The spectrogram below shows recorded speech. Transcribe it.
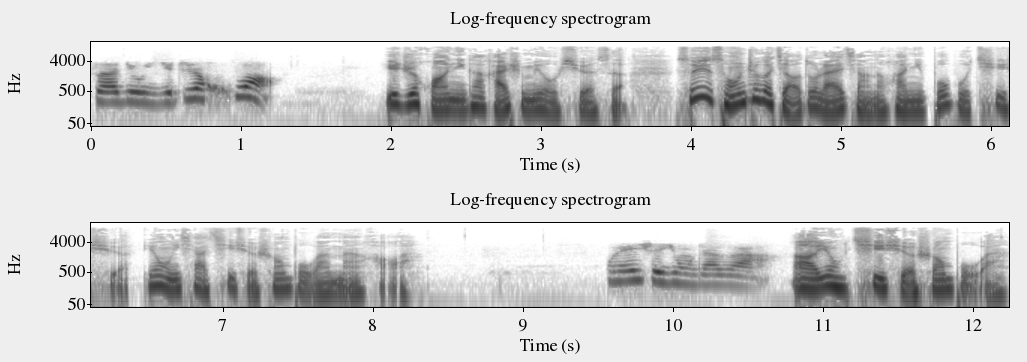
色就一直黄。一直黄，你看还是没有血色，所以从这个角度来讲的话，你补补气血，用一下气血双补丸蛮好啊。我也是用这个啊，用气血双补丸。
